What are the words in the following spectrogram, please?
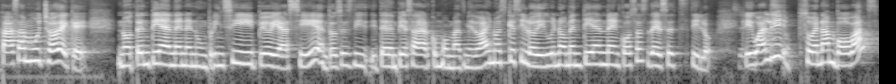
pasa mucho de que no te entienden en un principio y así, entonces te empieza a dar como más miedo, ay, no es que si lo digo y no me entienden, cosas de ese estilo, que igual suenan bobas,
